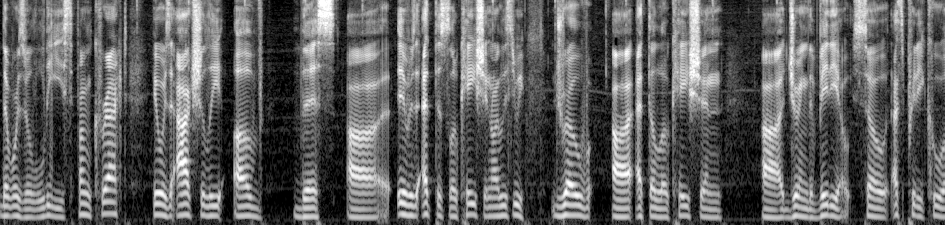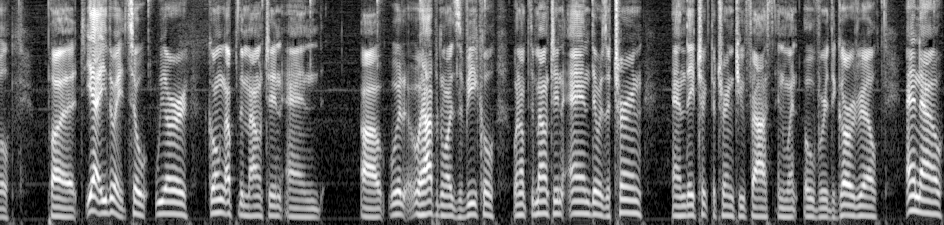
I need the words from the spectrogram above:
that was released, if I'm correct, it was actually of this. Uh, it was at this location, or at least we drove uh, at the location uh, during the video. So that's pretty cool. But yeah, either way, so we are going up the mountain, and uh, what, what happened was the vehicle went up the mountain, and there was a turn, and they took the turn too fast and went over the guardrail, and now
